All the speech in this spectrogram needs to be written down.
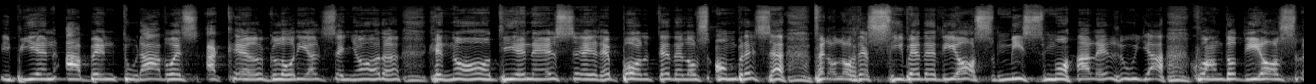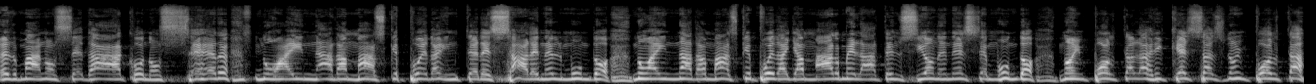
Y bienaventurado es aquel, gloria al Señor, que no tiene ese reporte de los hombres, pero lo recibe de Dios mismo, aleluya. Cuando Dios, hermano, se da a conocer, no hay nada más que pueda interesar en el mundo. No hay nada más que pueda llamarme la atención en este mundo. No importa las riquezas, no importa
